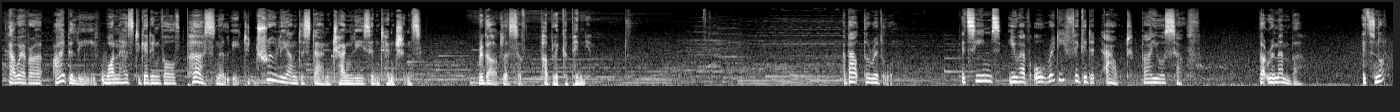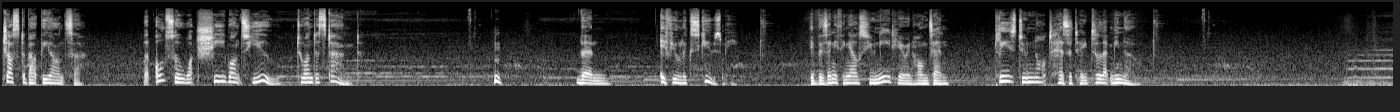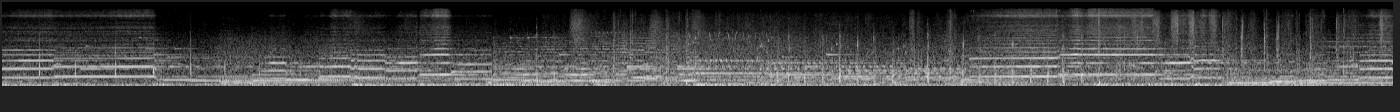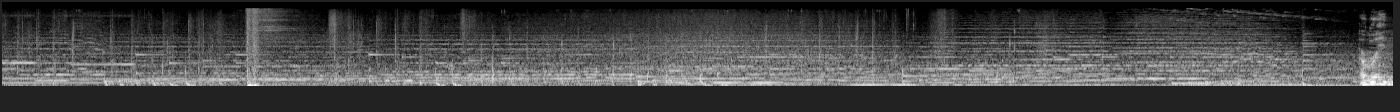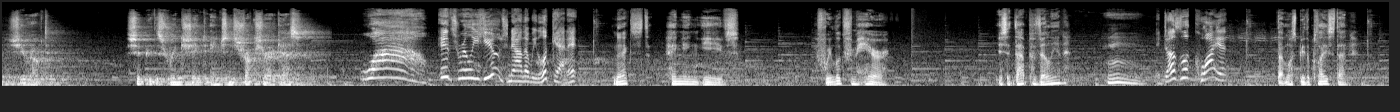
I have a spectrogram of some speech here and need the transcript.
However, I believe one has to get involved personally to truly understand Changli's intentions, regardless of public opinion. About the riddle. It seems you have already figured it out by yourself. But remember, it's not just about the answer, but also what she wants you to understand. Hmm. then, if you'll excuse me, if there's anything else you need here in Hongzhen, please do not hesitate to let me know. Structure, I guess. Wow! It's really huge now that we look at it. Next, hanging eaves. If we look from here... Is it that pavilion? Hmm. It does look quiet. That must be the place then.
